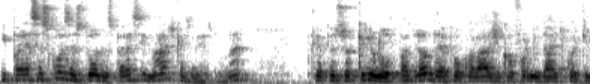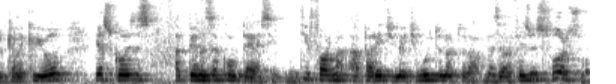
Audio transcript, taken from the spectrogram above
E parece as coisas todas, parecem mágicas mesmo, né? Porque a pessoa cria um novo padrão, daí a pouco em conformidade com aquilo que ela criou e as coisas apenas acontecem de forma aparentemente muito natural. Mas ela fez um esforço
